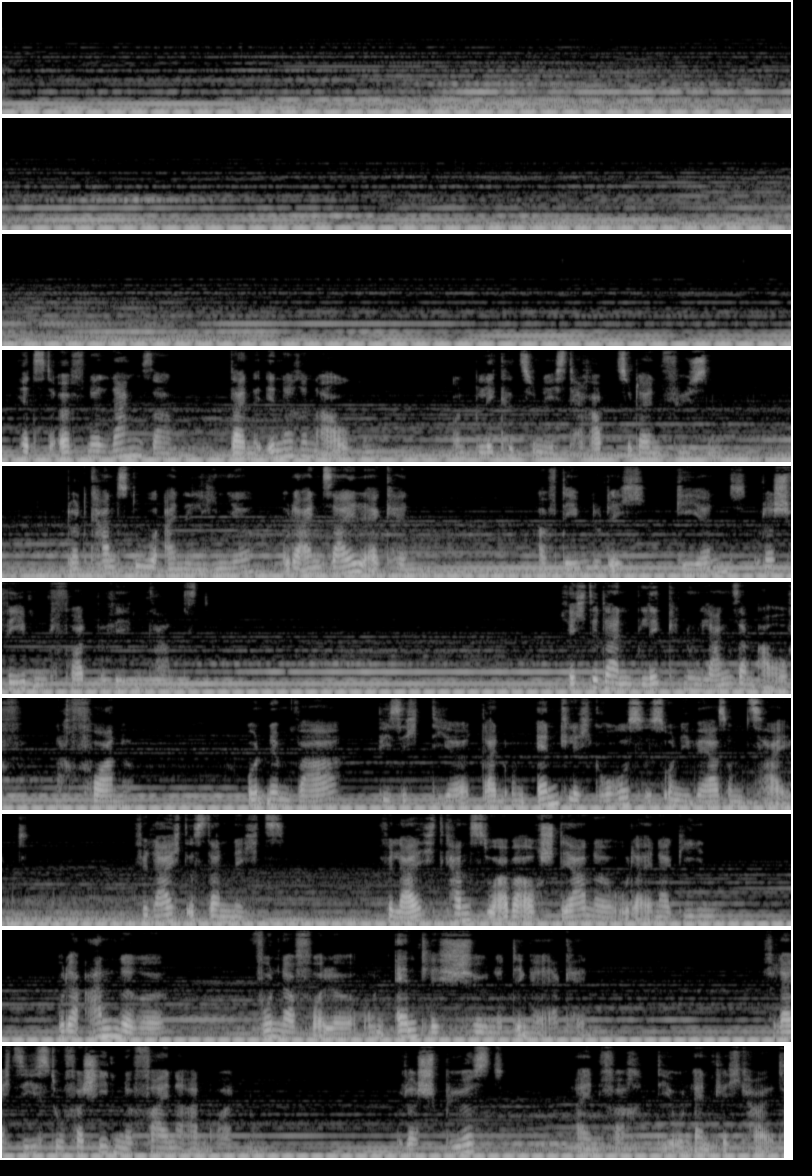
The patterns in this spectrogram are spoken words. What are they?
Jetzt öffne langsam deine inneren Augen blicke zunächst herab zu deinen Füßen. Dort kannst du eine Linie oder ein Seil erkennen, auf dem du dich gehend oder schwebend fortbewegen kannst. Richte deinen Blick nun langsam auf, nach vorne und nimm wahr, wie sich dir dein unendlich großes Universum zeigt. Vielleicht ist da nichts, vielleicht kannst du aber auch Sterne oder Energien oder andere wundervolle, unendlich schöne Dinge erkennen. Vielleicht siehst du verschiedene feine Anordnungen oder spürst einfach die Unendlichkeit.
